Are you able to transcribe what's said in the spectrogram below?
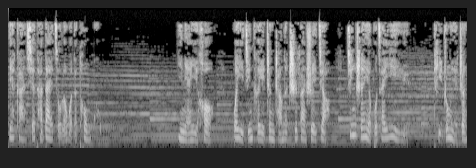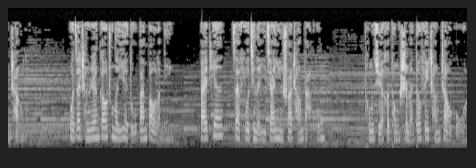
也感谢她带走了我的痛苦。一年以后，我已经可以正常的吃饭睡觉，精神也不再抑郁，体重也正常了。我在成人高中的夜读班报了名，白天在附近的一家印刷厂打工，同学和同事们都非常照顾我。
